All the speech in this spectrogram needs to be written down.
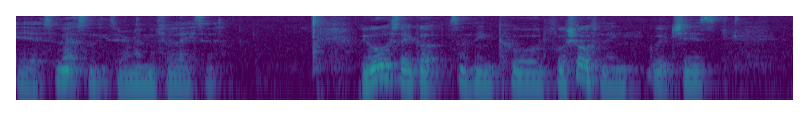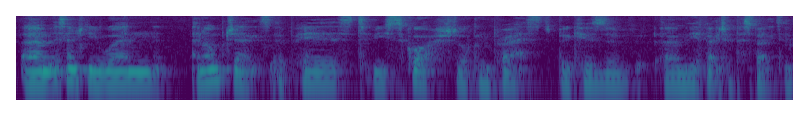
here. So that's something to remember for later. We've also got something called foreshortening, which is um, essentially when an object appears to be squashed or compressed because of um, the effect of perspective.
